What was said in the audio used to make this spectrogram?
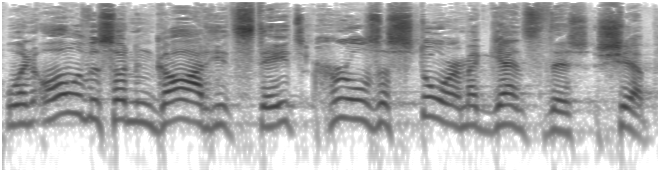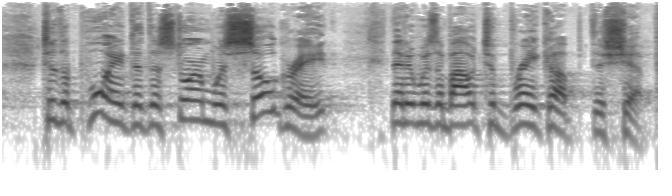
when all of a sudden God, he states, hurls a storm against this ship to the point that the storm was so great that it was about to break up the ship.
